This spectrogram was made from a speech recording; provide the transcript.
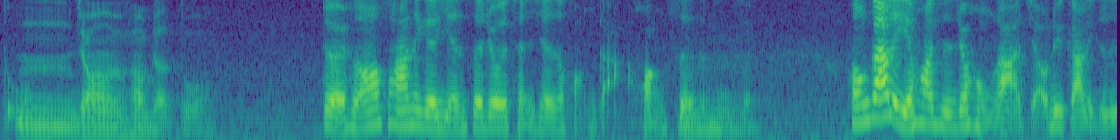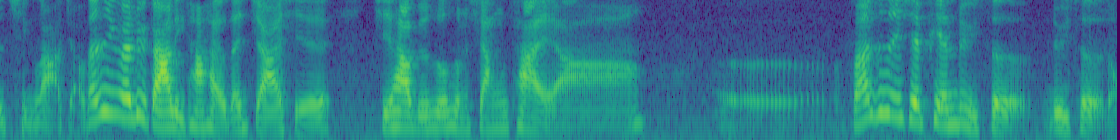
多。嗯，姜黄粉放比较多。对，然后它那个颜色就会呈现是黄咖黄色的部分。红咖喱的话，其实就红辣椒；绿咖喱就是青辣椒。但是因为绿咖喱它还有再加一些其他，比如说什么香菜啊，呃，反正就是一些偏绿色绿色的东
